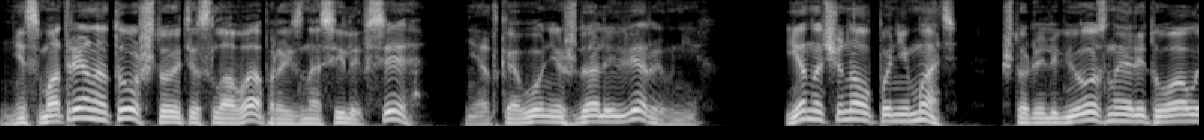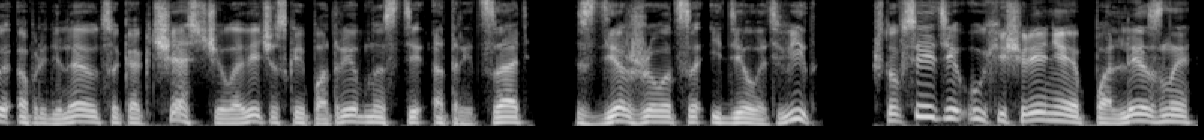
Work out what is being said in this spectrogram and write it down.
Несмотря на то, что эти слова произносили все, ни от кого не ждали веры в них. Я начинал понимать, что религиозные ритуалы определяются как часть человеческой потребности отрицать, сдерживаться и делать вид, что все эти ухищрения полезны,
